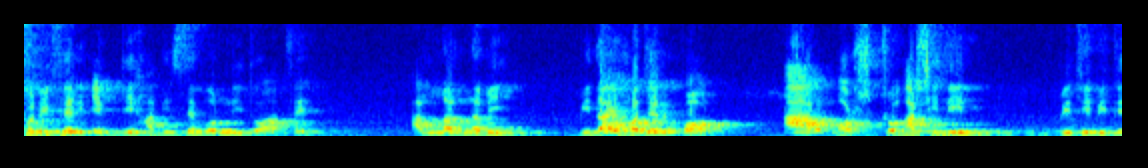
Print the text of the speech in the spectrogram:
শরীফের একটি হাদিসে বর্ণিত আছে আল্লাহ নবী বিদায় হজের পর আর অষ্ট আশি দিন পৃথিবীতে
